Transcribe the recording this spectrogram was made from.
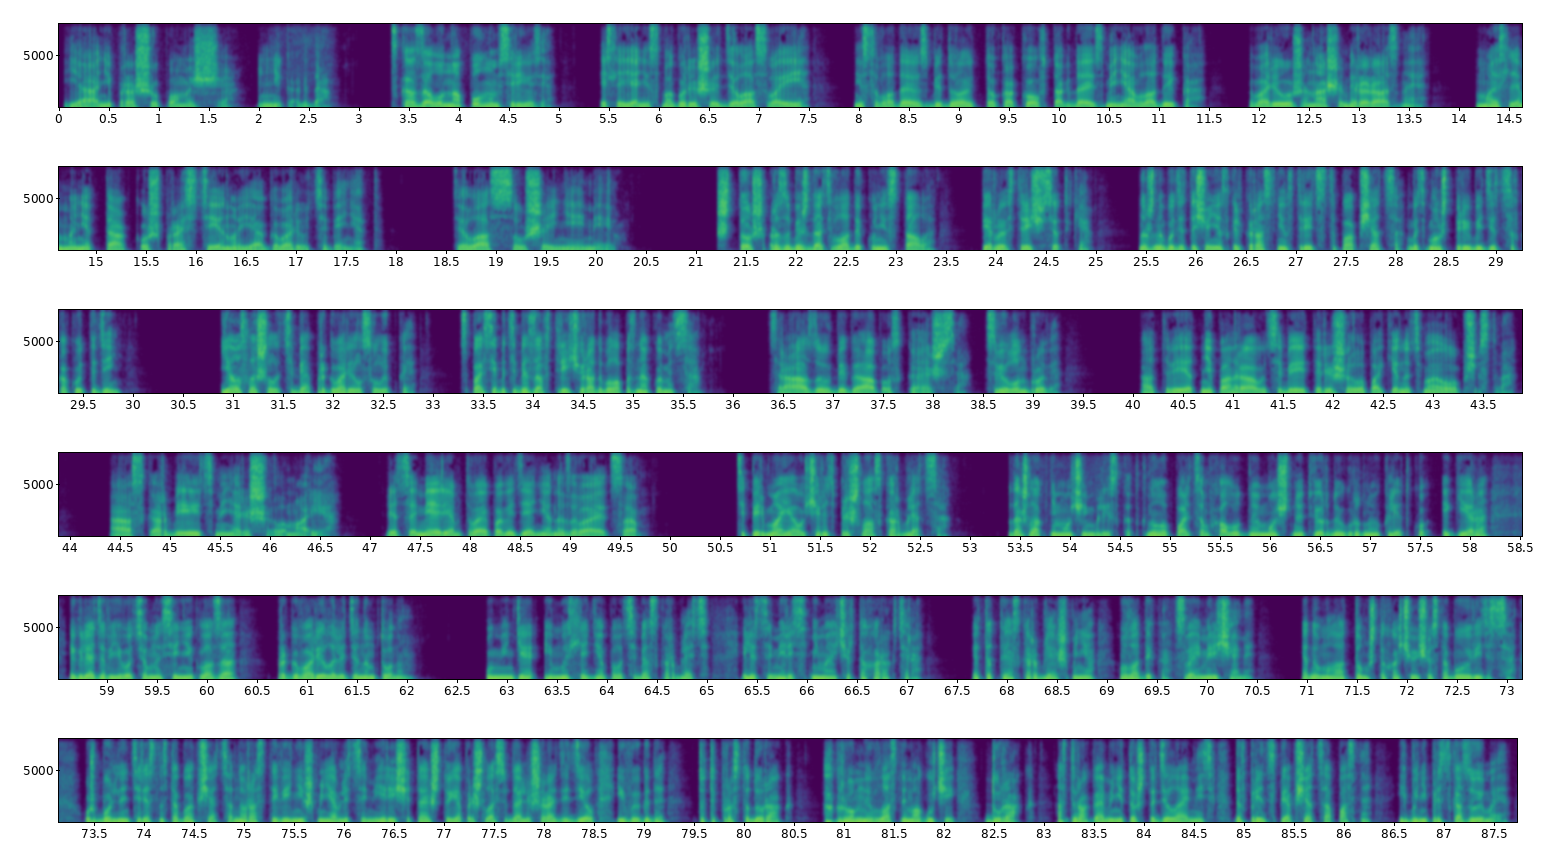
«Я не прошу помощи никогда», — сказал он на полном серьезе. «Если я не смогу решить дела свои, не совладаю с бедой, то каков тогда из меня владыка? Говорю же, наши миры разные. Мыслим мы не так уж, прости, но я говорю тебе нет. Дела с сушей не имею». Что ж, разубеждать владыку не стало. Первая встреча все-таки. Нужно будет еще несколько раз с ним встретиться, пообщаться, быть может, переубедиться в какой-то день. «Я услышала тебя», — проговорила с улыбкой. «Спасибо тебе за встречу, рада была познакомиться». «Сразу в бега опускаешься», — свел он брови. «Ответ не по нраву тебе, и ты решила покинуть мое общество. Оскорбить меня решила Мария. Лицемерием твое поведение называется...» Теперь моя очередь пришла оскорбляться. Подошла к нему очень близко, ткнула пальцем в холодную, мощную, твердую грудную клетку Эгера и, глядя в его темно-синие глаза, — проговорила ледяным тоном. «У меня и мысли не было тебя оскорблять. И лицемерить не моя черта характера. Это ты оскорбляешь меня, владыка, своими речами. Я думала о том, что хочу еще с тобой увидеться. Уж больно интересно с тобой общаться, но раз ты винишь меня в лицемерии, считаешь, что я пришла сюда лишь ради дел и выгоды, то ты просто дурак. Огромный, властный, могучий дурак. А с дураками не то что дела иметь, да в принципе общаться опасно, ибо непредсказуемые».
